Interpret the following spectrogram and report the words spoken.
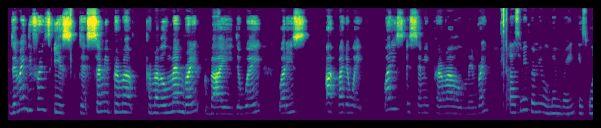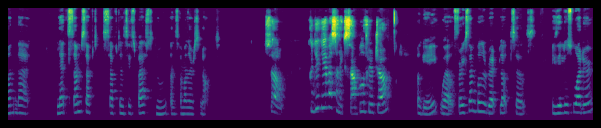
the main difference is the semi permeable membrane. By the way, what is, uh, by the way, what is a semi permeable membrane? A semi permeable membrane is one that lets some substances pass through and some others not. So, could you give us an example of your job? Okay, well, for example, red blood cells. If they lose water,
